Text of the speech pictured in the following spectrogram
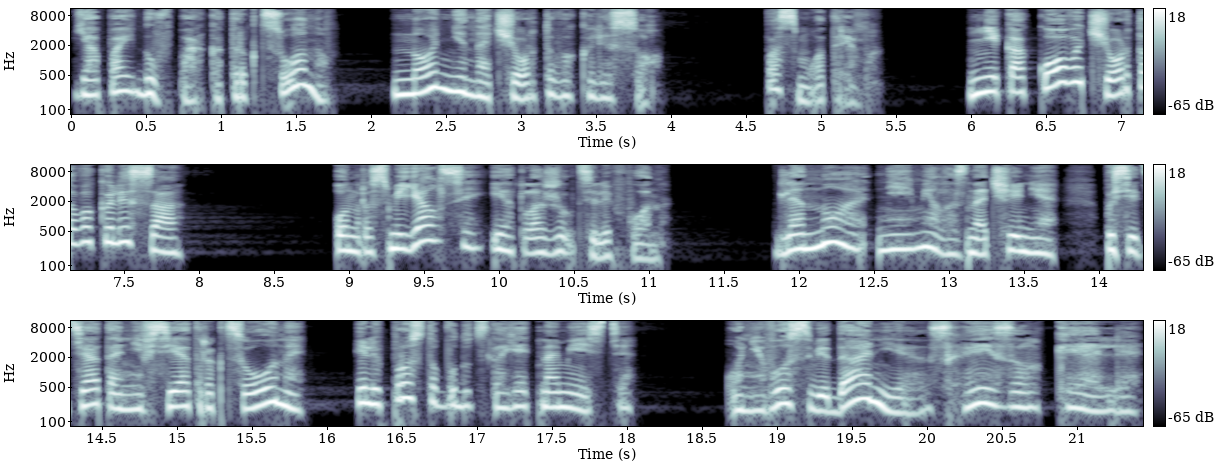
«Я пойду в парк аттракционов, но не на чертово колесо. Посмотрим». «Никакого чертова колеса!» Он рассмеялся и отложил телефон. Для Ноа не имело значения, посетят они все аттракционы или просто будут стоять на месте. У него свидание с Хейзел Келли.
